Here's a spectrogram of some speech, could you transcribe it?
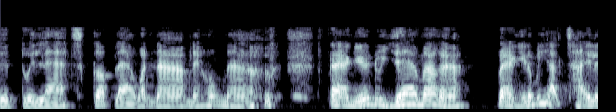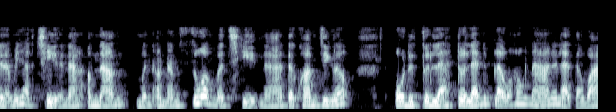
de toilette ก็แปลว่าน้ำในห้องน้ำแปลอย่างนี้ดูแย่มากเลยนะแปลอย่างนี้เราไม่อยากใช้เลยนะไม่อยากฉีดนะเอาน้ำเหมือนเอาน้ำส้วมมาฉีดนะแต่ความจริงแล้ว o de toilette toilette นี่แปลว่าห้องน้ำนี่แหละแต่ว่า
